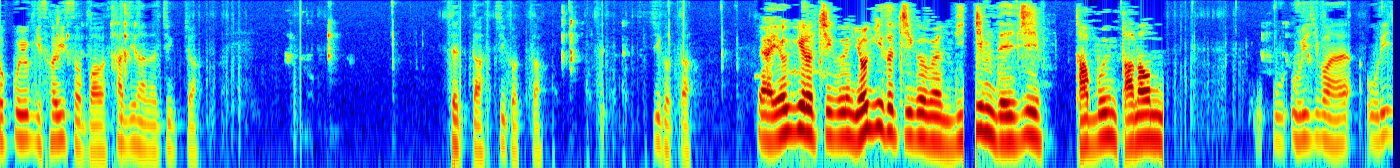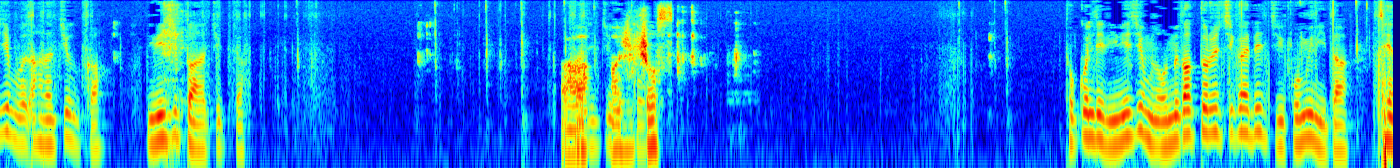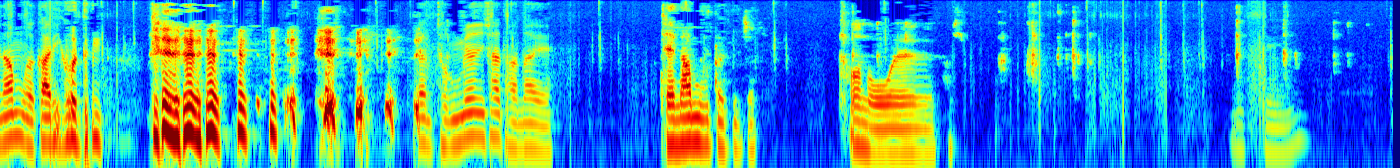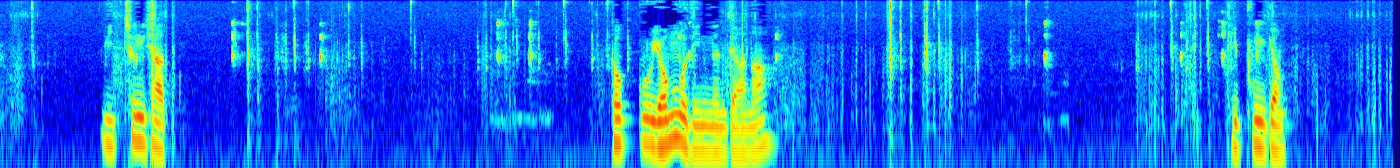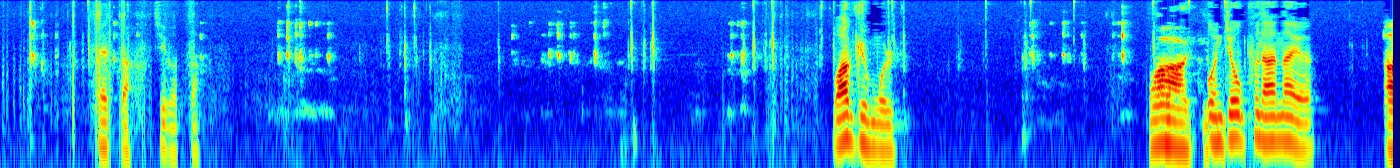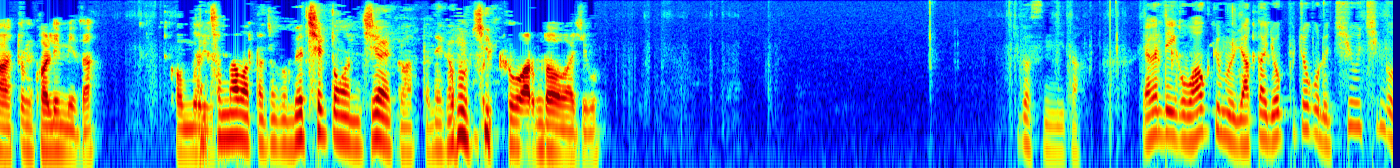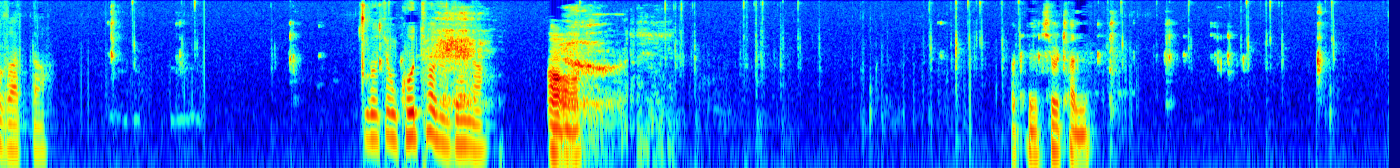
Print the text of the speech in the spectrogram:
덕구 여기 서 있어봐. 사진 하나 찍자. 됐다. 찍었다. 찍었다. 야, 여기로 찍으면, 여기서 찍으면, 니 집, 내 집, 다 보임, 다 나온, 우, 우리 집 하나, 우리 집은 하나 찍을까? 니네 집도 하나 찍자. 아. 아주 좋았어. 덕구인데 니네 집은 어느 각도를 찍어야 될지 고민이다. 대나무가 가리거든. 일단 정면샷 하나에 대나무다, 그죠? 1005에 40. 오케이. 위층샷. 덕구 연못 있는데 하나. 뒤- 뒤풍경. 됐다. 찍었다. 와규몰. 와, 언제 오픈하나요? 아, 좀 걸립니다. 건물이. 한참 남았다. 저거 며칠 동안 지어야 할 것 같다. 내가 보기. 크고 아름다워가지고. 찍었습니다. 야, 근데 이거 와우규물 약간 옆쪽으로 치우친 것 같다. 이거 좀 고쳐도 되나? 어 어. 어, 좀 치우쳤네.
